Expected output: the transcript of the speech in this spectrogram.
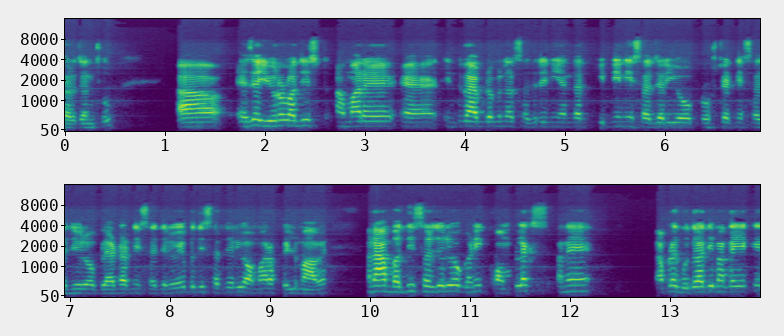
સર્જન છું. એઝ અ યુરોલોજિસ્ટ અમારે ઇન્ટરએબડોમિનલ સર્જરીની અંદર કિડનીની સર્જરીઓ, પ્રોસ્ટેટની સર્જરીઓ, બ્લેડરની સર્જરીઓ, એ બધી સર્જરીઓ અમારા ફિલ્ડમાં આવે. અને આ બધી સર્જરીઓ ઘણી કોમ્પ્લેક્સ અને આપણે ગુજરાતીમાં કહીએ કે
